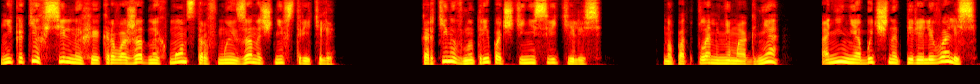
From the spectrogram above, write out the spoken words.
Никаких сильных и кровожадных монстров мы за ночь не встретили. Картины внутри почти не светились. Но под пламенем огня они необычно переливались,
